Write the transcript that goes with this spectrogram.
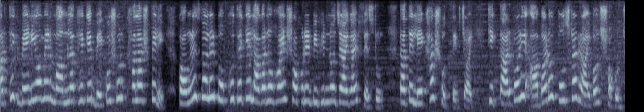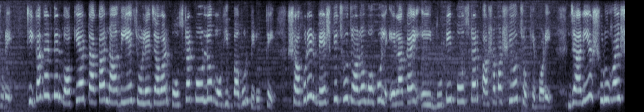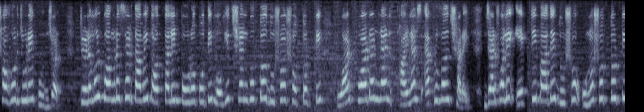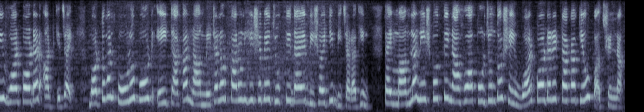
আর্থিক বেনিয়মের মামলা থেকে বেকসুর খালাস পেলে কংগ্রেস দলের পক্ষ থেকে লাগানো হয় শহরের বিভিন্ন জায়গায় ফেস্টুন। তাতে লেখা সত্যের জয়। ঠিক তারপরে আবারও পোস্টার রায়গঞ্জ শহর জুড়ে। ঠিকাদারদের বকেয়া টাকা না দিয়ে চলে যাওয়ার পোস্টার পড়ল মোহিত বাবুর বিরুদ্ধে। শহরের বেশ কিছু জনবহুল এলাকায় এই দুটি পোস্টার পাশাপাশিও চোখে পড়ে। জানিয়ে শুরু হয় শহর জুড়ে গুঞ্জন। তৃণমূল কংগ্রেসের দাবি, তৎকালীন পৌরপতি মোহিত সেনগুপ্ত দুশো সত্তরটি ওয়ার্ক অর্ডার নেন ফাইন্যান্স অ্যাপ্রুভাল ছাড়াই, যার ফলে একটি বাদে দুশো উনসত্তরটি ওয়ার্ক অর্ডার আটকে যায়। বর্তমান পৌর বোর্ড এই টাকা না মেটানোর কারণ হিসেবে যুক্তি দেয় বিষয়টি বিচারাধীন। তাই মামলা নিষ্পত্তি না হওয়া পর্যন্ত সেই ওয়ার্ক অর্ডারের টাকা কেউ পাচ্ছেন না।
